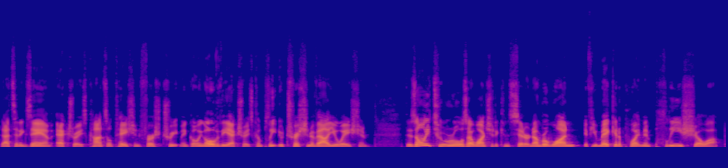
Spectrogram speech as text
That's an exam, x rays, consultation, first treatment, going over the x rays, complete nutrition evaluation. There's only two rules I want you to consider. Number one, if you make an appointment, please show up.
